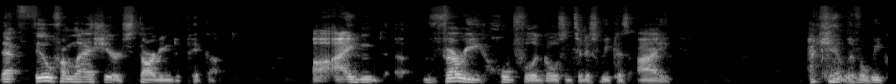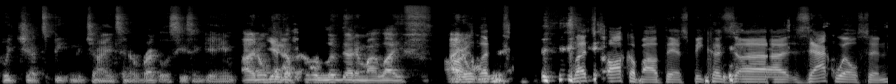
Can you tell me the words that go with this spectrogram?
That feel from last year is starting to pick up. Uh, I'm very hopeful it goes into this week because I I can't live a week with Jets beating the Giants in a regular season game. I don't yeah. think I've ever lived that in my life. All I don't. Right, let's, let's talk about this because uh, Zach Wilson,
